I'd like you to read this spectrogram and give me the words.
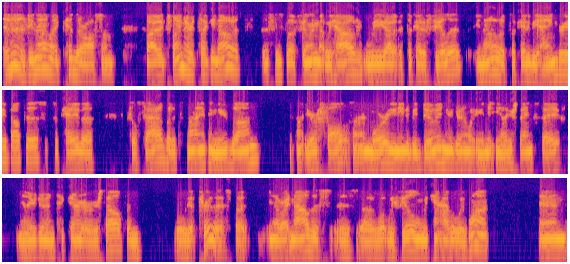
it is, you know, like kids are awesome. But I explained to her, it's like you know, it's this is the feeling that we have. We got it's okay to feel it. You know, it's okay to be angry about this. It's okay to feel sad, but it's not anything you've done. It's not your fault. It's not more you need to be doing. You're doing what you need. You know, you're staying safe. You know, you're doing take care of yourself, and we'll get through this. But you know, right now, this is uh, what we feel when we can't have what we want, and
